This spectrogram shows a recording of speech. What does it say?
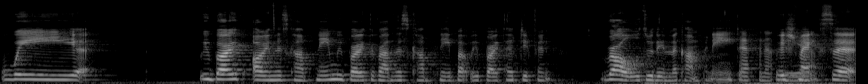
we we both own this company and we both run this company, but we both have different roles within the company. Definitely, Which yeah. makes it,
